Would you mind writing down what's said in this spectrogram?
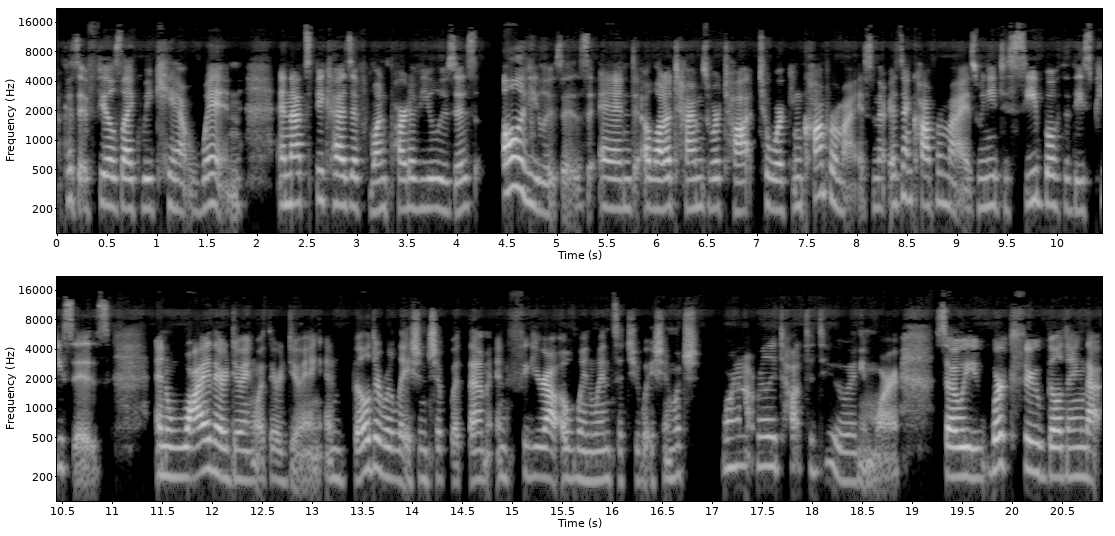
because it feels like we can't win. And that's because if one part of you loses, all of you loses. And a lot of times we're taught to work in compromise, and there isn't compromise. We need to see both of these pieces and why they're doing what they're doing and build a relationship with them and figure out a win win situation, which we're not really taught to do anymore. So we work through building that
